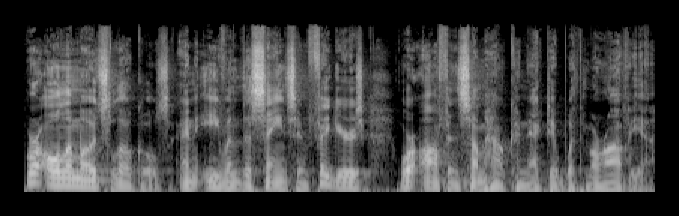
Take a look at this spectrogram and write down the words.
were Olomouc locals, and even the saints and figures were often somehow connected with Moravia.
